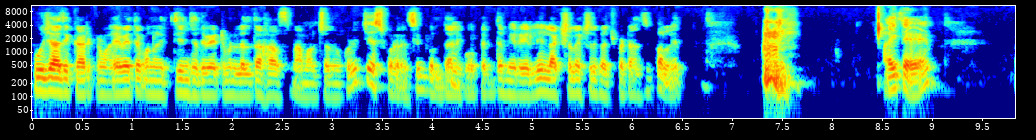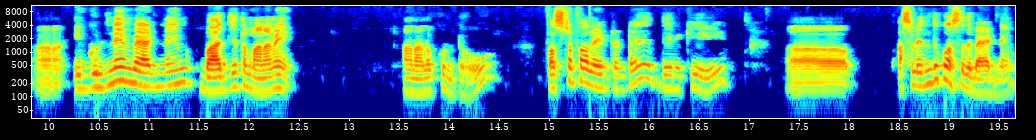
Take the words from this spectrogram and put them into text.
పూజాది కార్యక్రమాలు ఏవైతే మనం నిత్యం చదివేటువంటి లలిత హాసనామాలు చదువుకొని చేసుకోవడం సింపుల్. దానికి ఒక పెద్ద మీరు వెళ్ళి లక్ష లక్షలు ఖర్చు పెట్టాల్సిన పని లేదు. అయితే ఈ గుడ్ నేమ్ బ్యాడ్ నేమ్ బాధ్యత మనమే అని అనుకుంటూ ఫస్ట్ ఆఫ్ ఆల్ ఏంటంటే దీనికి అసలు ఎందుకు వస్తుంది బ్యాడ్ నేమ్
